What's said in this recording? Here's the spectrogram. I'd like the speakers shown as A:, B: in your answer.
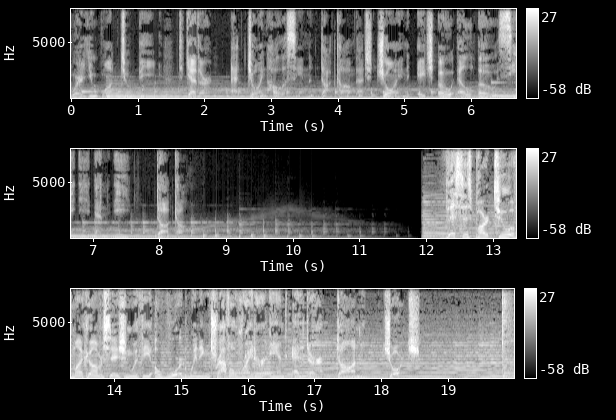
A: where you want to be together at joinholocene.com. That's join, H O L O C E N E.com. This is part two of my conversation with the award winning travel writer and editor, Don George.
